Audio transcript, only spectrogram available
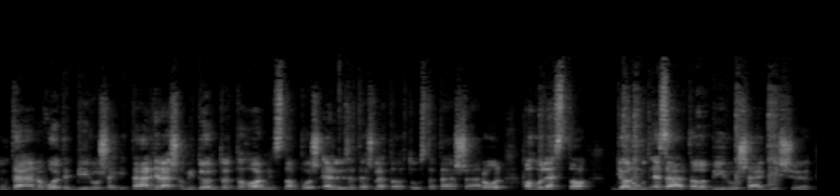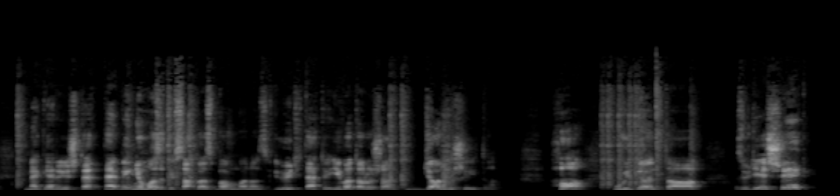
utána volt egy bírósági tárgyalás, ami döntött a 30 napos előzetes letartóztatásáról, ahol ezt a gyanút ezáltal a bíróság is megerősítette. Még nyomozati szakaszban van az ügy, tehát ő hivatalosan gyanúsított. Ha úgy dönt a, az ügyészség,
